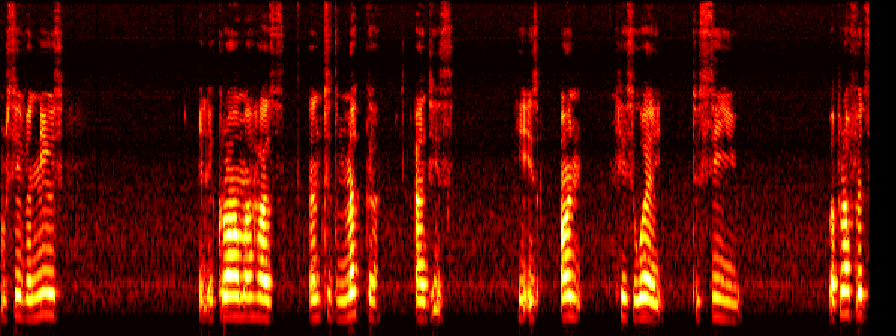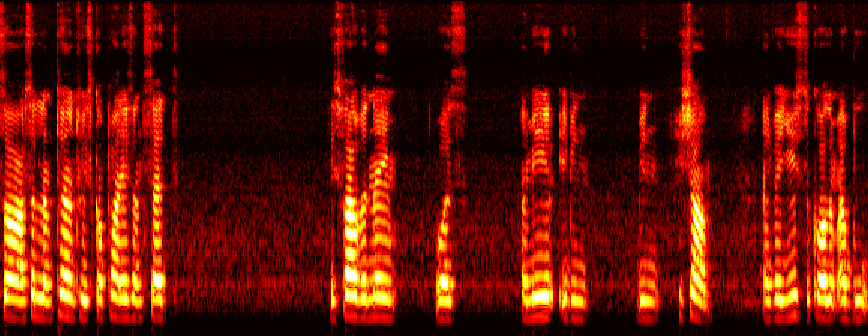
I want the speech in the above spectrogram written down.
received the news Al-Ikrama has entered Mecca and his, he is on his way to see you. The Prophet ﷺ turned to his companions and said, his father's name was Amir ibn bin Hisham, and they used to call him Abu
